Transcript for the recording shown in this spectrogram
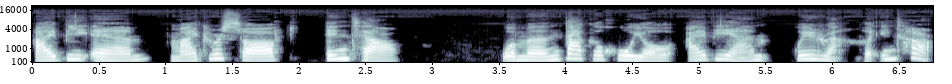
IBM, Microsoft, Intel。我们大客户有 IBM、微软和英特尔。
